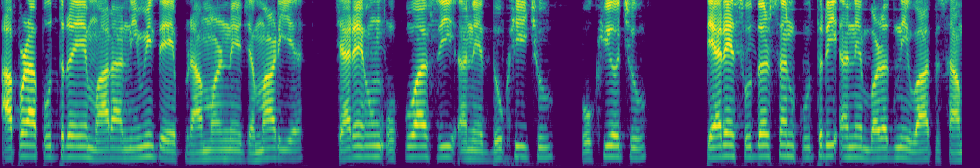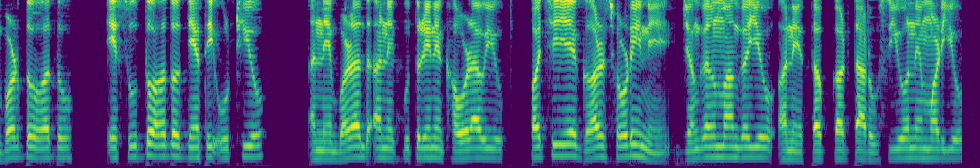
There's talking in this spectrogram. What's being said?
આપણા પુત્રએ મારા નિમિત્તે બ્રાહ્મણને જમાડીએ. જ્યારે હું ઉપવાસી અને દુઃખી છું, ભૂખ્યો છું, ત્યારે સુદર્શન કૂતરી અને બળદની વાત સાંભળતો હતો. એ સૂતો હતો, ત્યાંથી ઉઠ્યો અને બળદ અને કૂતરીને ખવડાવ્યું. પછી એ ઘર છોડીને જંગલમાં ગયો અને તપ કરતા ઋષિઓને મળ્યો.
